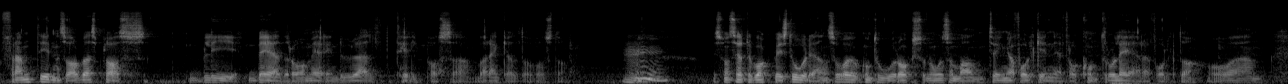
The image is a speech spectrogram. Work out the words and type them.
fremtidens arbeidsplass blir bedre og mer individuelt tilpassa hver enkelt av oss. da. Mm. Hvis man ser tilbake på historien, så var jo kontor også noe som man tvinger folk inn i for å kontrollere folk. da. Og eh,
